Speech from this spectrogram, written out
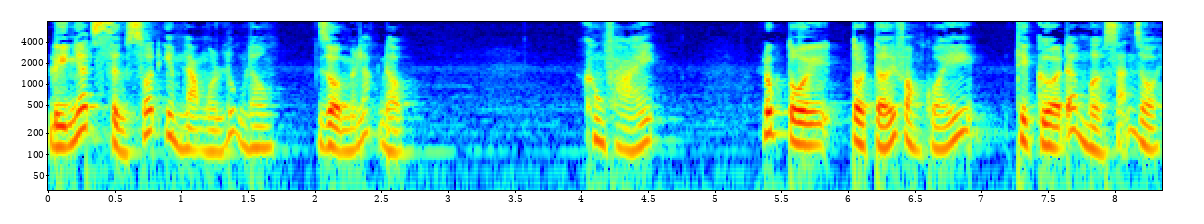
Lý Nhất sừng sốt im lặng một lúc lâu, rồi mới lắc đầu. Không phải. Lúc tôi tôi tới phòng cô ấy, thì cửa đã mở sẵn rồi.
